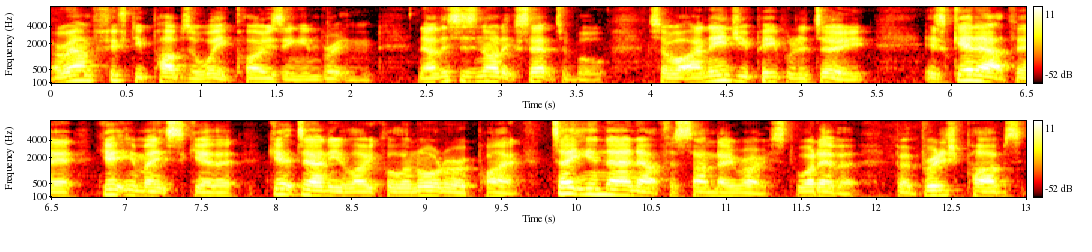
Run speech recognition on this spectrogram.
around 50 pubs a week closing in Britain. Now this is not acceptable, so what I need you people to do is get out there, get your mates together, get down to your local and order a pint. Take your nan out for Sunday roast, whatever, but British pubs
